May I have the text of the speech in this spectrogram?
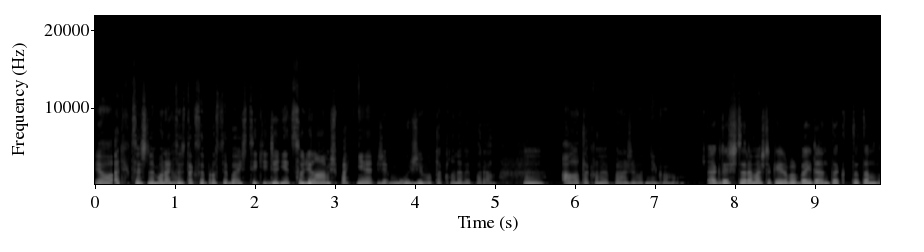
Jo, ať chceš nebo nechceš, Hmm. tak se prostě budeš cítit, že něco dělám špatně, že můj život takhle nevypadá. Mhm. Ale takhle nevypadá život někoho. A když teda máš takový blbý den, tak to tam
